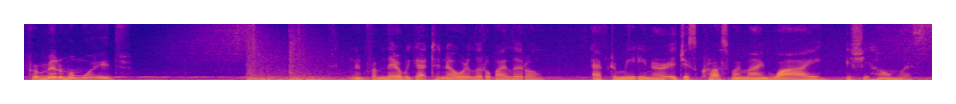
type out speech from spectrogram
for minimum wage. And from there, we got to know her little by little. After meeting her, it just crossed my mind why is she homeless?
